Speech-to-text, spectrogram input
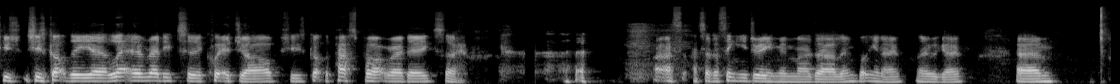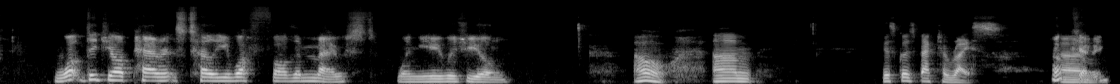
She's she's got the uh, letter ready to quit a job. She's got the passport ready. So I, I said, I think you're dreaming, my darling. But you know, there we go. Um, what did your parents tell you off for the most when you was young? Oh, um, this goes back to rice. Okay. Um,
